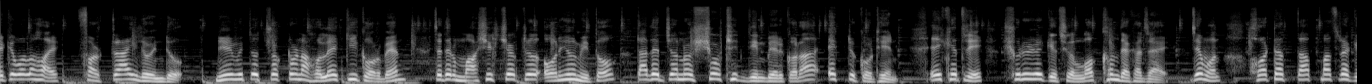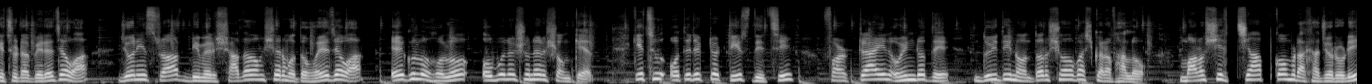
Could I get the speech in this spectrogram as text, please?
একে বলা হয় ফার্টাইল উইন্ডো নিয়মিত চক্র না হলে কি করবেন? যাদের মাসিক চক্র অনিয়মিত, তাদের জন্য সঠিক দিন বের করা একটু কঠিন। এই ক্ষেত্রে শরীরে কিছু লক্ষণ দেখা যায়, যেমন হঠাৎ তাপমাত্রা কিছুটা বেড়ে যাওয়া জনি স্রাব, ডিমের সাদা অংশের মতো হয়ে যাওয়া, এগুলো হলো ওভুলেশনের সংকেত। কিছু অতিরিক্ত টিপস দিচ্ছি ফার্টাইল উইন্ডোতে দুই দিন অন্তর সহবাস করা ভালো। মানসিক চাপ কম রাখা জরুরি,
